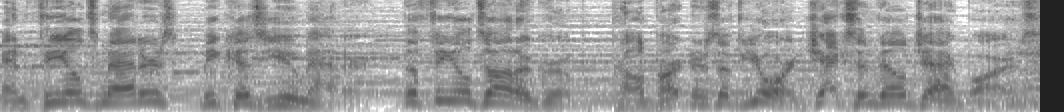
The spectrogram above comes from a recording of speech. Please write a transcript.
And Fields matters because you matter. The Fields Auto Group, proud partners of your Jacksonville Jaguars.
